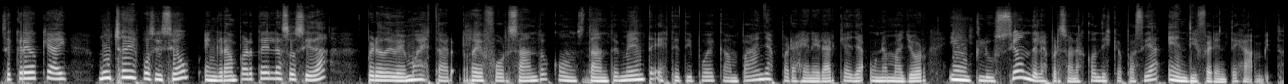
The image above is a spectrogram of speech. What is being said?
Se creo que hay mucha disposición en gran parte de la sociedad, pero debemos estar reforzando constantemente este tipo de campañas para generar que haya una mayor inclusión de las personas con discapacidad en diferentes ámbitos.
